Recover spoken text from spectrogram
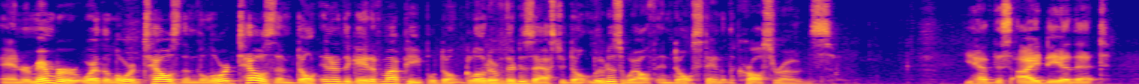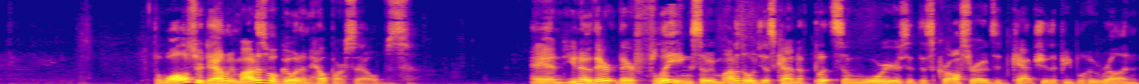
And remember where the Lord tells them the Lord tells them, Don't enter the gate of my people, don't gloat over their disaster, don't loot his wealth, and don't stand at the crossroads. You have this idea that the walls are down, we might as well go in and help ourselves. And you know, they're they're fleeing, so we might as well just kind of put some warriors at this crossroads and capture the people who run.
